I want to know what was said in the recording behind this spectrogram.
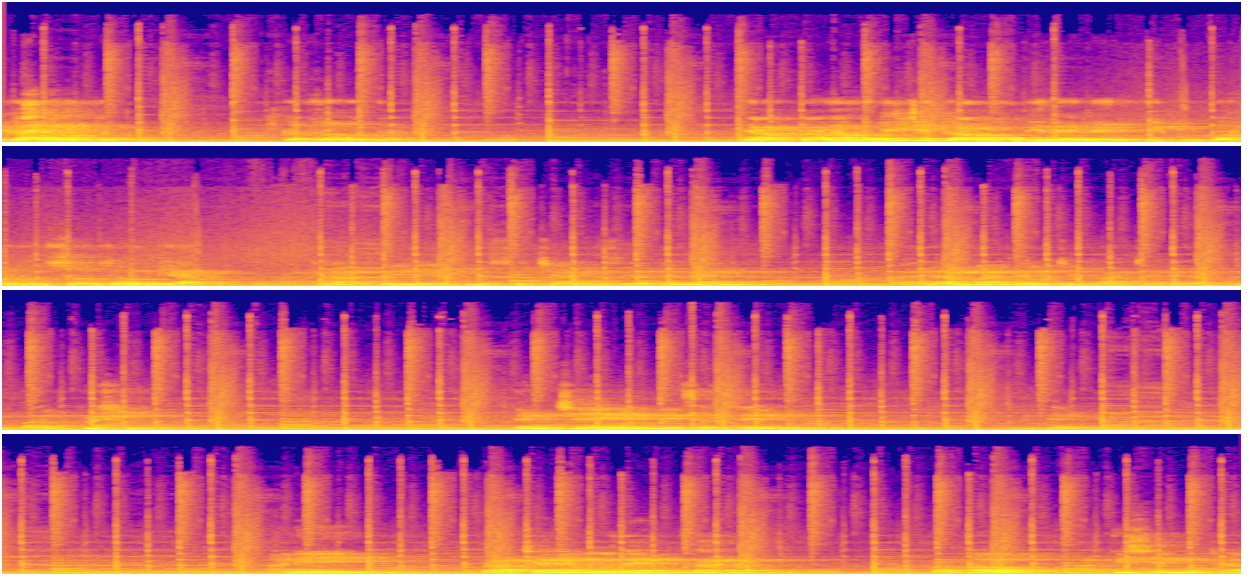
काय होत? कसं होत? त्या काळामध्ये जे कामं उभी राहिले ती कृपा करून समजून घ्या. अठरा ते एकोणीसशे चाळीस या दरम्यान दादरा महादेवचे प्राचार्य डॉक्टर बालकृष्ण त्यांचे देशसाहेब विद्यार्थी. आणि प्राचार्य महोदयांचा प्रभाव अतिशय मोठा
